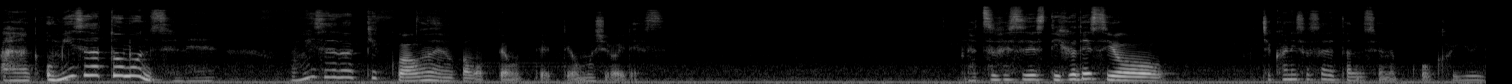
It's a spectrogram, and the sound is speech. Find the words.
あなんかお水だと思うんですよね。お水が結構合わないのかもって思ってて面白いです。夏フェスですティフですよ。めっちゃ蚊に刺されたんですよねここかゆいま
